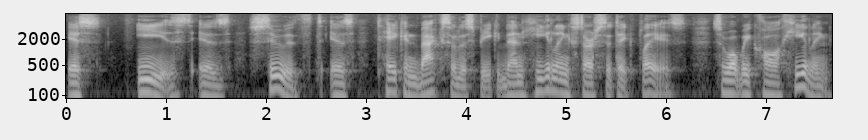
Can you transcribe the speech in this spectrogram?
is eased, is soothed, is taken back, so to speak. Then healing starts to take place. So what we call healing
